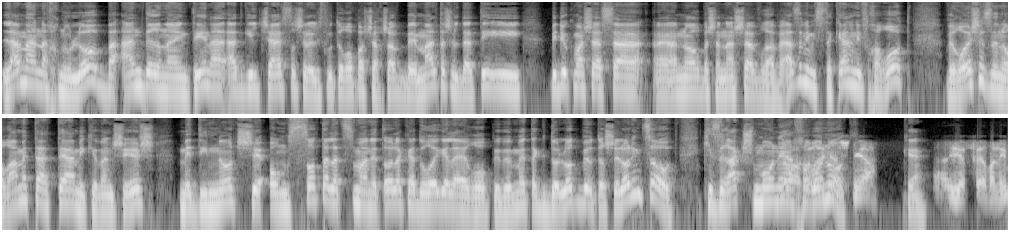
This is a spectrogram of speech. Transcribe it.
למה אנחנו לא באנדר 19 עד- גיל 19 של אליפות אירופה שעכשיו במלטה, שלדעתי היא בדיוק מה שעשה אה, הנוער בשנה שעברה, ואז אני מסתכל על נבחרות ורואה שזה נורא מתעתע, מכיוון שיש מדינות שעומסות על עצמן את עול הכדורגל האירופי, באמת הגדולות ביותר, שלא נמצאות, כי זה רק שמונה לא, אבל האחרונות. רגע, שנייה. כן. יפה, אבל אם,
